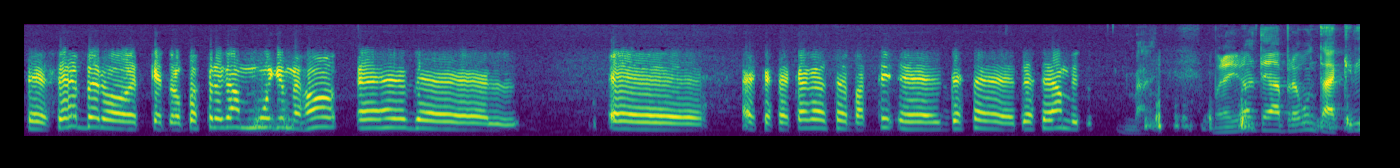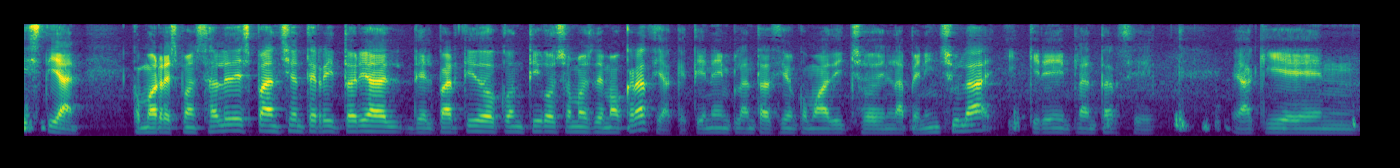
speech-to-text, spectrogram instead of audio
sé, pero el que te lo puede explicar mucho mejor es el del eh, que se carga ese eh, de, ese, de ese ámbito. Vale. Bueno, y una última pregunta, Cristian. Como responsable de expansión territorial del partido Contigo Somos Democracia, que tiene implantación, como ha dicho, en la península y quiere implantarse aquí en,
